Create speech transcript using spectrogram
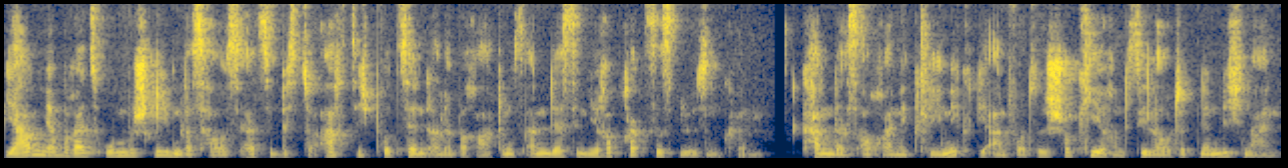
Wir haben ja bereits oben beschrieben, dass Hausärzte bis zu 80 Prozent aller Beratungsanlässe in ihrer Praxis lösen können. Kann das auch eine Klinik? Die Antwort ist schockierend. Sie lautet nämlich nein.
